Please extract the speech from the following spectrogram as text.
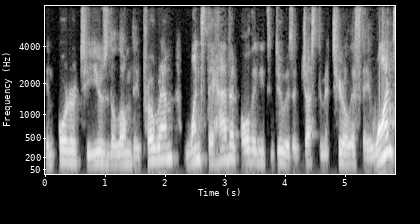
in order to use the Lomdei program. Once they have it, all they need to do is adjust the material if they want.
